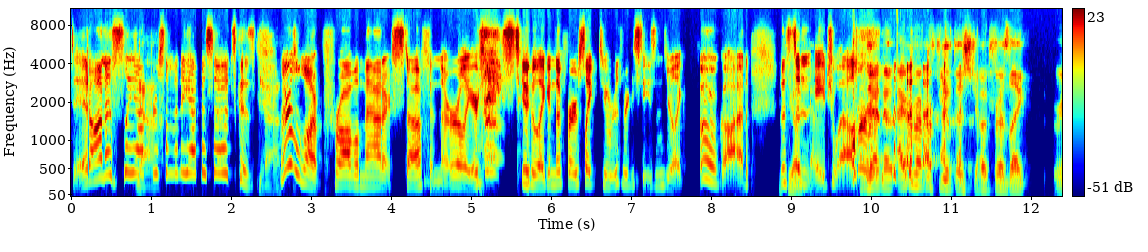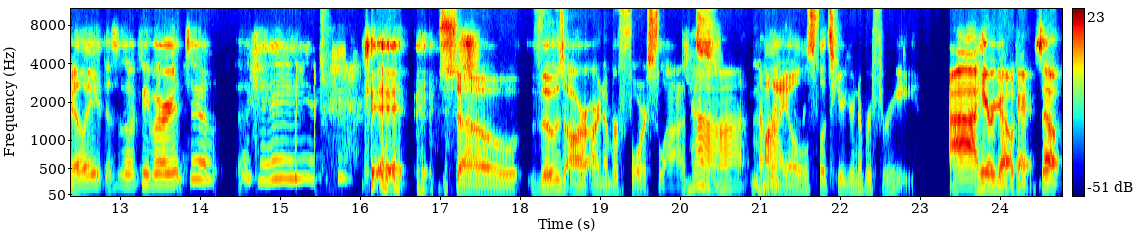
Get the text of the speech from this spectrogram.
did, honestly, Yeah. after some of the episodes, because Yeah. there's a lot of problematic stuff in the earlier days too. Like in the first like two or three seasons, you're like, oh god, this didn't that. age well. yeah, no, I remember a few of those jokes where I was like, really? This is what people are into. Okay. So those are our number four slots. yeah. number- Myles, let's hear your number three. Ah, here we go. Okay. So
